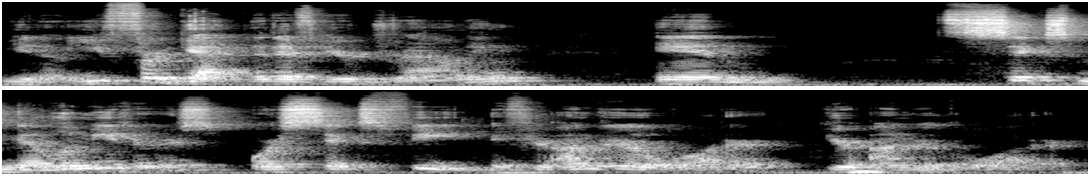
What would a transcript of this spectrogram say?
You know, you forget that if you're drowning in six millimeters or six feet, if you're under the water, you're under the water.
